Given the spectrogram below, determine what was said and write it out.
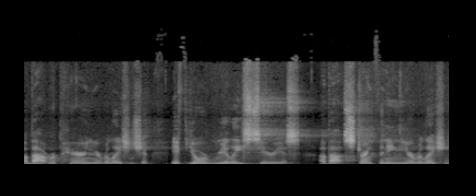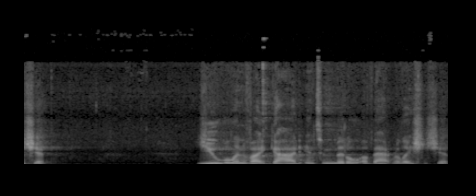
about repairing your relationship, if you're really serious about strengthening your relationship, you will invite God into middle of that relationship.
